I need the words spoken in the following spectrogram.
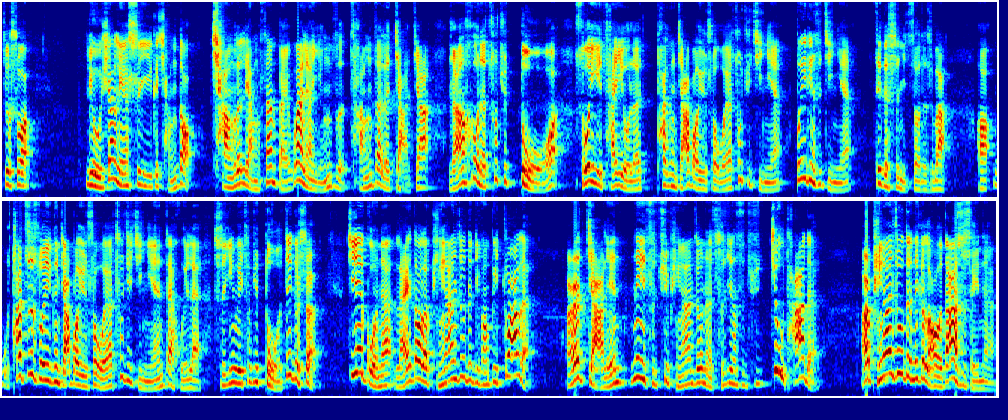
就说柳香莲是一个强盗，抢了两三百万两银子藏在了贾家，然后呢出去躲，所以才有了他跟贾宝玉说我要出去几年，不一定是几年，这个是你知道的是吧？好，他之所以跟贾宝玉说我要出去几年再回来，是因为出去躲这个事儿。结果呢，来到了平安州的地方被抓了。而贾琏那次去平安州呢，实际上是去救他的。而平安州的那个老大是谁呢？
